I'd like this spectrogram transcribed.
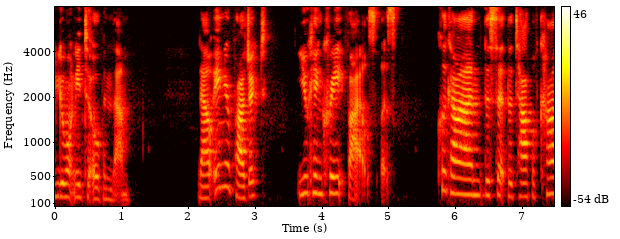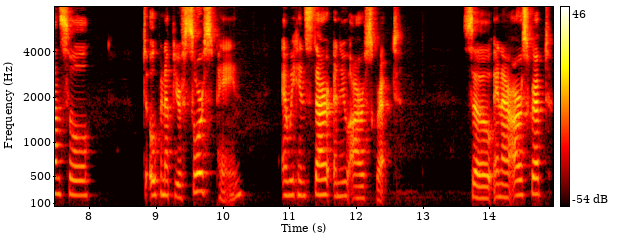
You won't need to open them. Now in your project, you can create files. Let's click on this at the top of console to open up your source pane and we can start a new R script. So in our R script,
